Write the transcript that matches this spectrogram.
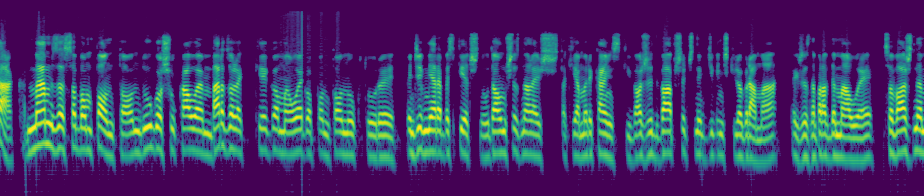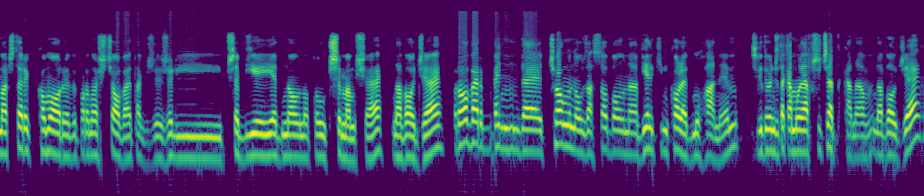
Tak, mam ze sobą ponton. Długo szukałem bardzo lekkiego, małego pontonu, który będzie w miarę bezpieczny. Udało mi się znaleźć taki amerykański, waży 2,9 kg, także jest naprawdę mały. Co ważne, ma cztery komory wypornościowe, także jeżeli przebiję jedną, no to utrzymam się na wodzie. Rower będę ciągnął za sobą na wielkim kole dmuchanym, czyli to będzie taka moja przyczepka na, na wodzie.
